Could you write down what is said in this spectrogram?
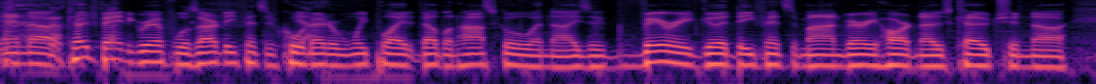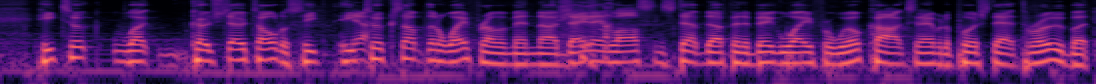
and uh, Coach Vandegrift was our defensive coordinator when we played at Dublin High School, and uh, he's a very good defensive mind, very hard nosed coach, and uh, he took what Coach Joe told us. He he Yeah. took something away from him, and uh, Day Day Yeah. Lawson stepped up in a big way for Wilcox and able to push that through. But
